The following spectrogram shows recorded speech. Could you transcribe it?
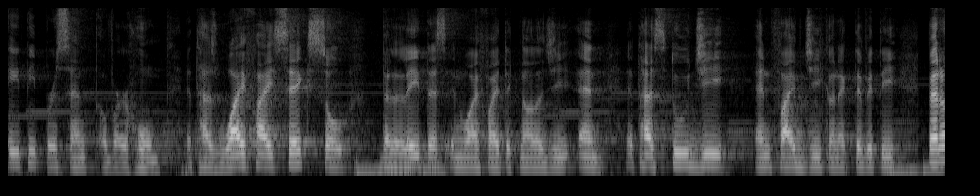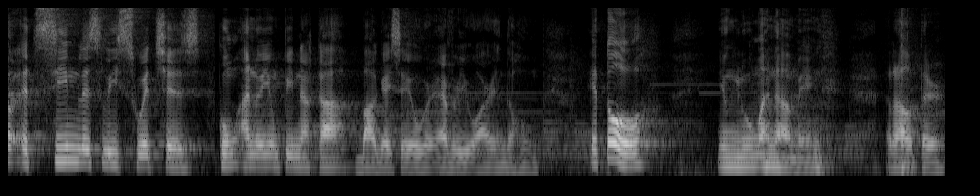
80% of our home. It has Wi-Fi 6, so the latest in Wi-Fi technology, and it has 2G and 5G connectivity. Pero it seamlessly switches kung ano yung pinaka bagay sa'yo wherever you are in the home. Ito, yung luma naming router.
